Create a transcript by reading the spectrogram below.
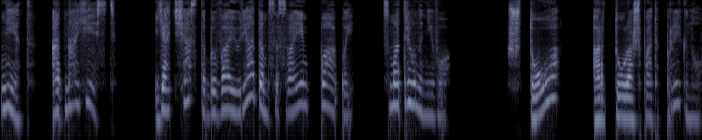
«Нет, одна есть. Я часто бываю рядом со своим папой, смотрю на него». «Что?» — Артур аж подпрыгнул.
